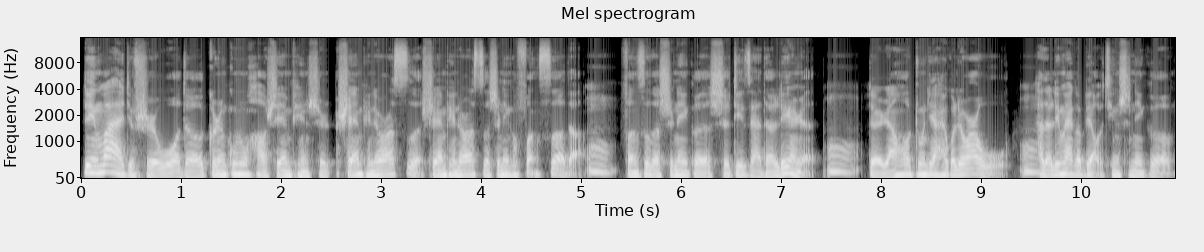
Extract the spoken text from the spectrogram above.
另外就是我的个人公众号实验品是实验品六二四，实验品六二四是那个粉色的，嗯，粉色的是那个史蒂仔的恋人，嗯，对，然后中间还有个六二五，嗯，他的另外一个表情是那个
